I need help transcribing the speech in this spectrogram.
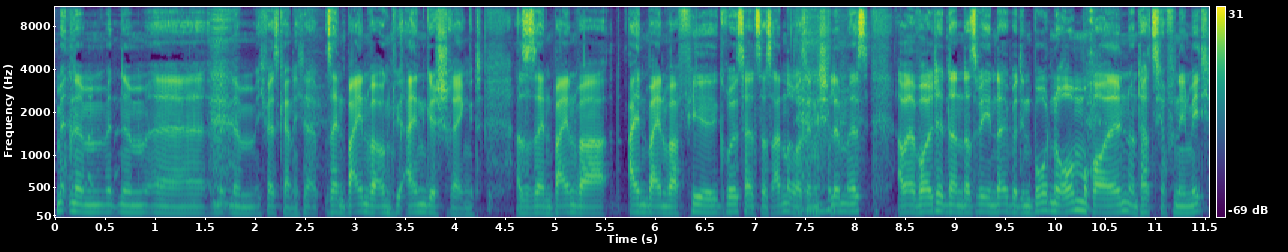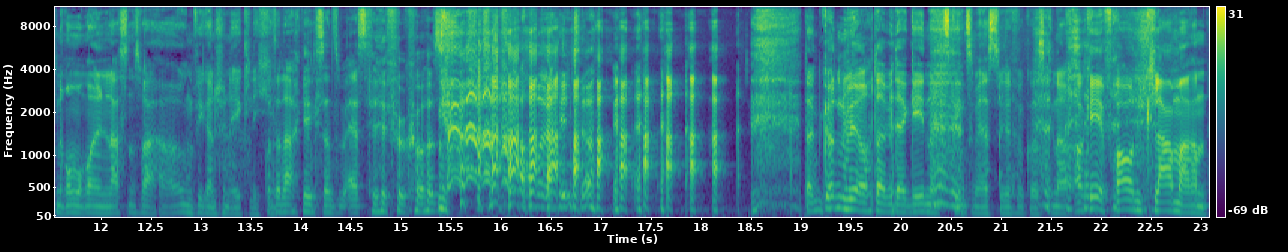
mit einem, mit einem, äh, mit einem, ich weiß gar nicht, sein Bein war irgendwie eingeschränkt. Also sein Bein war, ein Bein war viel größer als das andere, was ja nicht schlimm ist. Aber er wollte dann, dass wir ihn da über den Boden rumrollen und hat sich auch von den Mädchen rumrollen lassen. Es war irgendwie ganz schön eklig. Und danach ging es dann zum Ersthilfekurs. Dann konnten wir auch da wieder gehen und es ging zum Erste-Hilfe-Kurs. Genau. Okay, Frauen klar machen.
